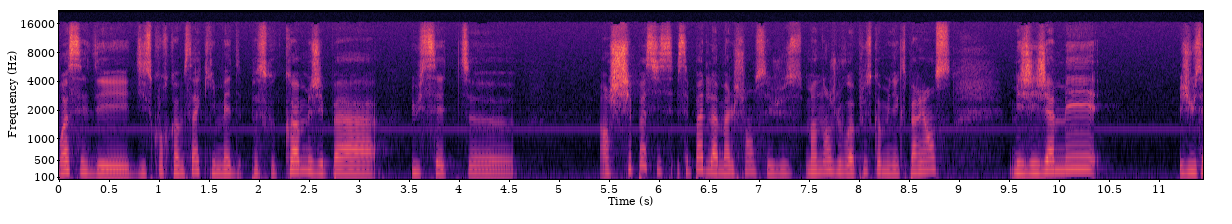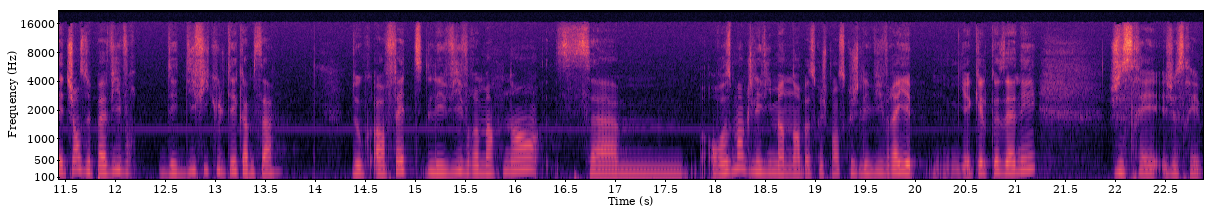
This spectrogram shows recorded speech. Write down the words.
Moi, c'est des discours comme ça qui m'aident parce que comme j'ai pas eu cette, euh, alors je sais pas si c'est pas de la malchance, c'est juste maintenant je le vois plus comme une expérience, mais j'ai jamais, j'ai eu cette chance de pas vivre des difficultés comme ça. Donc en fait, les vivre maintenant, ça, heureusement que je les vis maintenant parce que je pense que je les vivrais il y a, il y a quelques années. Je serais, je serais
